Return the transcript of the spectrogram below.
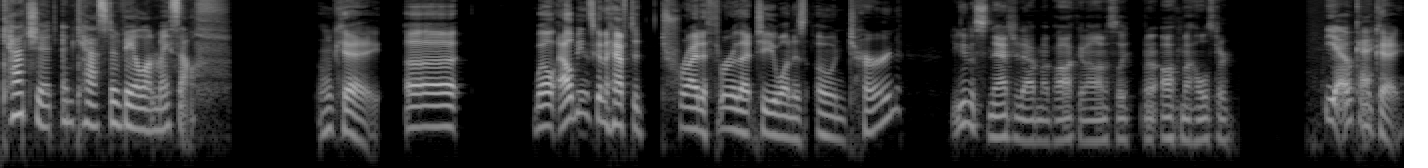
catch it, and cast a veil on myself. Okay. Uh well, Albion's going to have to try to throw that to you on his own turn. You're gonna snatch it out of my pocket, honestly, uh, off my holster. Yeah, okay. Okay.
